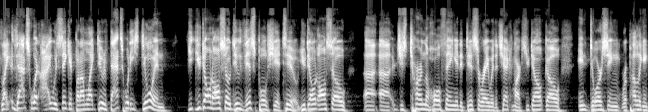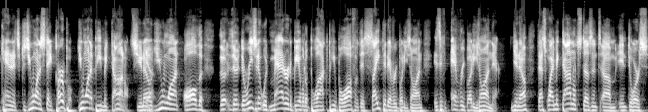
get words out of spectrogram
Like that's what I was thinking, but I'm like, dude, if that's what he's doing, you, you don't also do this bullshit too. You don't also uh, uh, just turn the whole thing into disarray with the check marks. You don't go endorsing Republican candidates because you want to stay purple. You want to be McDonald's. You know, Yeah. you want all the, the the the reason it would matter to be able to block people off of this site that everybody's on is if everybody's on there. You know, that's why McDonald's doesn't um, endorse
